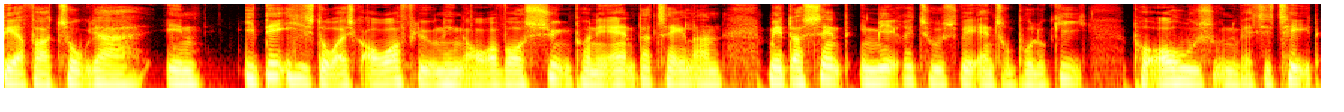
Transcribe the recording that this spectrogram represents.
Derfor tog jeg en idehistorisk overflyvning over vores syn på neandertaleren med docent emeritus ved antropologi på Aarhus Universitet,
